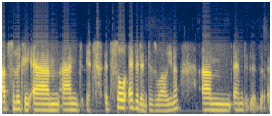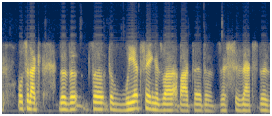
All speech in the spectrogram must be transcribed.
absolutely, um, and it's it's so evident as well, you know. Um, and also like the, the the the weird thing as well about the, the this is that there's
